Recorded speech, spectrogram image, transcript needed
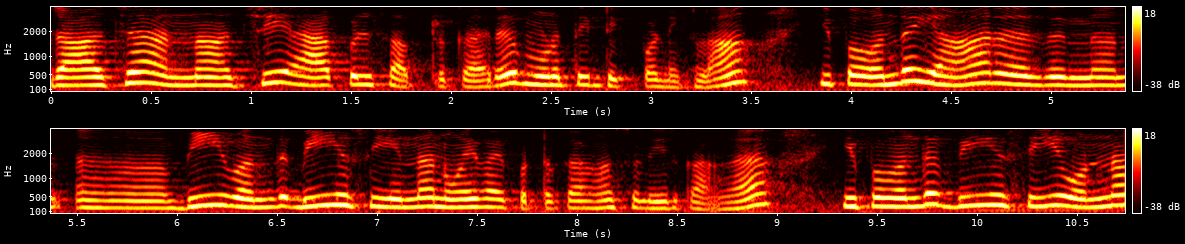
திராட்சை அண்ணாச்சி ஆப்பிள் சாப்பிட்ருக்காரு மூணுத்தையும் டிக் பண்ணிக்கலாம். இப்போ வந்து யார் அது பி வந்து பியும் சியும் தான் நோய்வாய்ப்பட்டிருக்காங்கன்னு சொல்லியிருக்காங்க. இப்போ வந்து பியும் சியும் ஒன்றா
